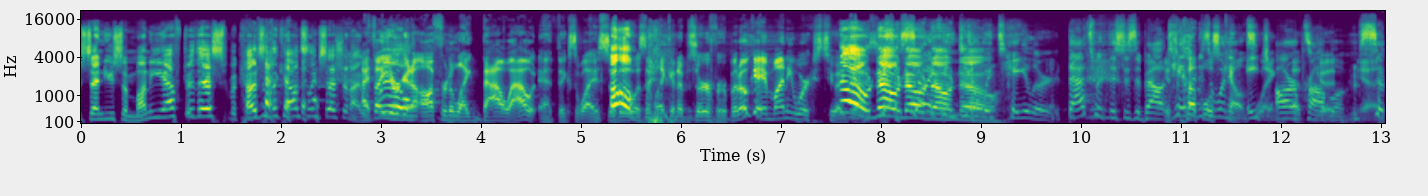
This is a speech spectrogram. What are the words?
send you some money after this because of the counseling session, I, I thought will. you were going to offer to like bow out ethics wise, so Oh. there wasn't like an observer. But okay, money works too. No, no, Yes. no, so I no, can no. deal with Taylor. That's what this is about. It's Taylor couples doesn't want an counseling. HR That's good. problem. Yeah. So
